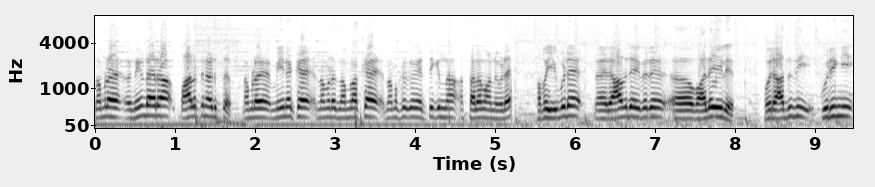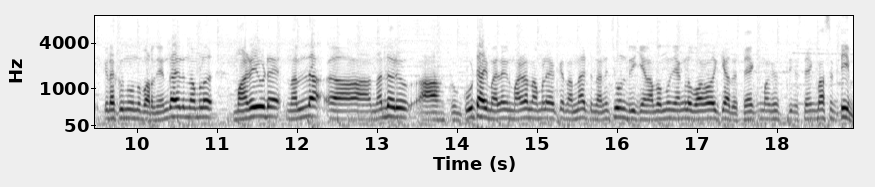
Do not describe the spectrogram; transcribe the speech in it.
നമ്മുടെ നീണ്ടകര പാലത്തിനടുത്ത് നമ്മുടെ മീനൊക്കെ നമ്മുടെ നമ്മളൊക്കെ നമുക്കൊക്കെ എത്തിക്കുന്ന സ്ഥലമാണ് ഇവിടെ അപ്പോൾ ഇവിടെ രാവിലെ ഇവർ വലയിൽ ഒരു അതിഥി കുരുങ്ങി കിടക്കുന്നു എന്ന് പറഞ്ഞു എന്തായാലും നമ്മൾ മഴയുടെ നല്ല നല്ലൊരു കൂട്ടായ്മ അല്ലെങ്കിൽ മഴ നമ്മളെയൊക്കെ നന്നായിട്ട് നനച്ചുകൊണ്ടിരിക്കുകയാണ് അതൊന്നും ഞങ്ങൾ വകവയ്ക്കാതെ സ്നേക് സ്നേക് മാസ്റ്റർ ടീം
